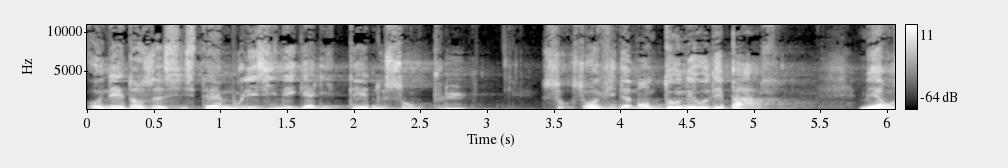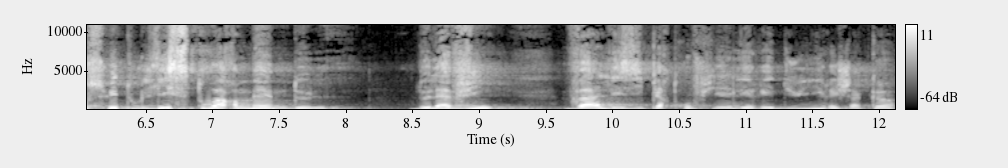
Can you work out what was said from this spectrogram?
on est dans un système où les inégalités ne sont plus, sont, évidemment données au départ, mais ensuite où l'histoire même de, la vie va les hypertrophier, les réduire, et chacun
